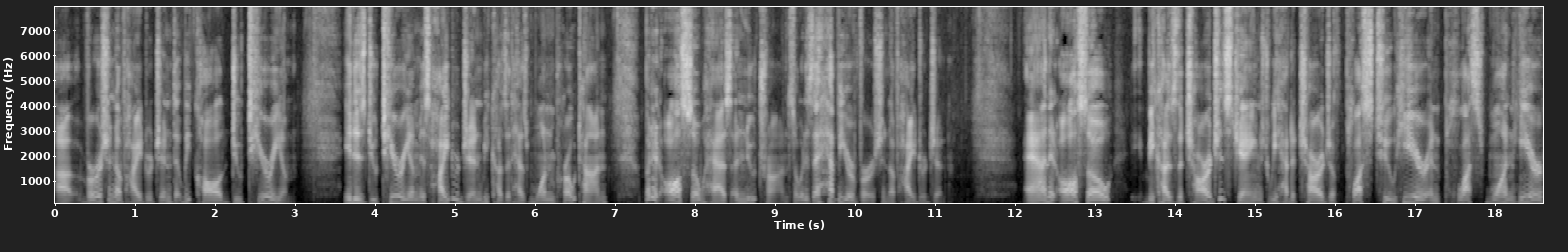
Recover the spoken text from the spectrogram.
uh, version of hydrogen that we call deuterium. It is deuterium is hydrogen because it has one proton, but it also has a neutron. So it is a heavier version of hydrogen. And it also because the charge has changed, we had a charge of plus two here and plus one here.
